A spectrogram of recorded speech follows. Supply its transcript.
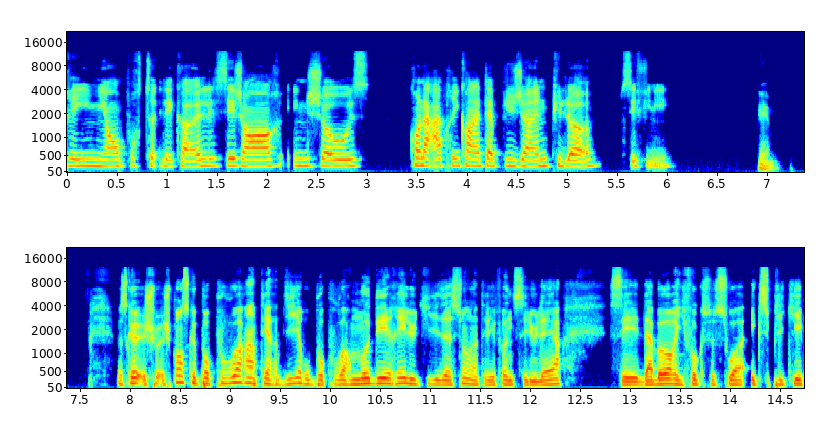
réunions pour toute l'école. C'est genre une chose qu'on a appris quand on était plus jeune, puis là, c'est fini. Parce que je, pense que pour pouvoir interdire ou pour pouvoir modérer l'utilisation d'un téléphone cellulaire, c'est d'abord, il faut que ce soit expliqué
